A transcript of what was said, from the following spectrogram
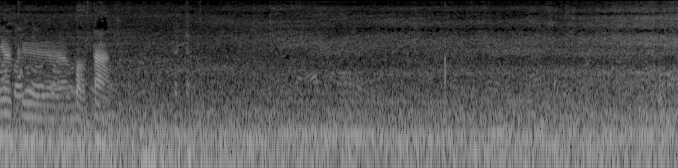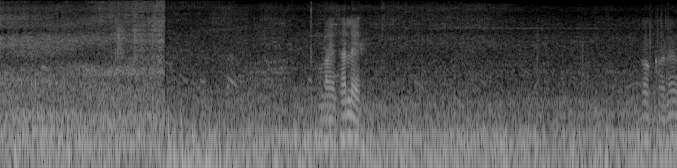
นี่ก็คือเบาะต่าง này thật lệ có cỡ nữa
